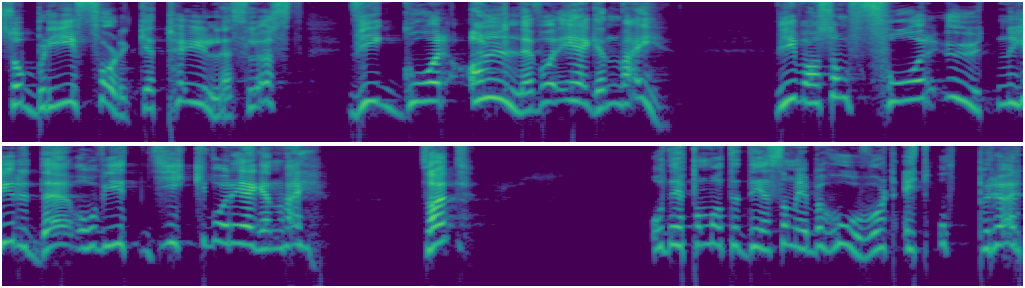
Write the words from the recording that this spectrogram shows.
så blir folket tøylesløst. Vi går alle vår egen vei. Vi var som får uten hyrde, og vi gikk vår egen vei. Sant? Og det er på en måte det som er behovet vårt, et opprør.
